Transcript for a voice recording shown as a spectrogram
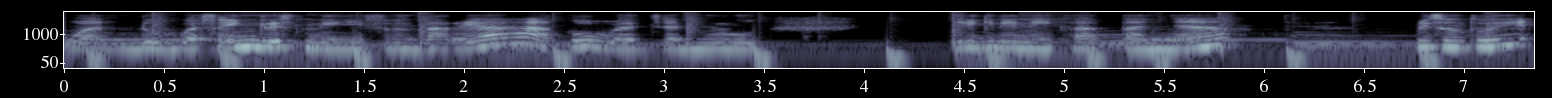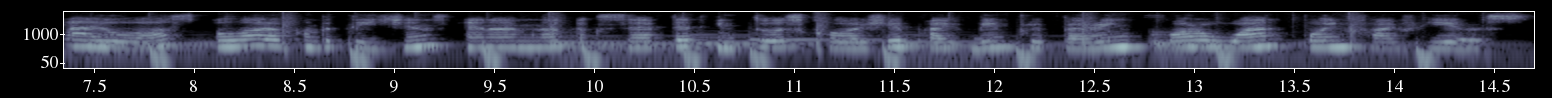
Waduh, bahasa Inggris nih. Sebentar ya, aku baca dulu. Jadi gini nih katanya, Recently, I lost a lot of competitions and I'm not accepted into a scholarship I've been preparing for 1.5 years.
